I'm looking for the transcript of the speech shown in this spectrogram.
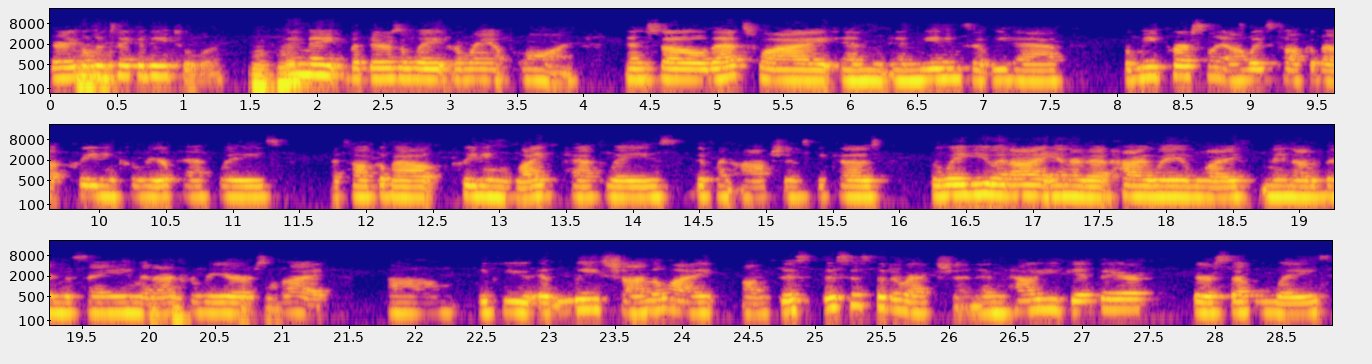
They're able Mhm. to take a detour. Mhm. They may, but there's a way, a ramp on. And so that's why in, in meetings that we have, for me personally, I always talk about creating career pathways. I talk about creating life pathways, different options, because the way you and I enter that highway of life may not have been the same in our Mhm. careers, Mhm. but um, if you at least shine the light on this, this is the direction, and how you get there, there are several ways,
